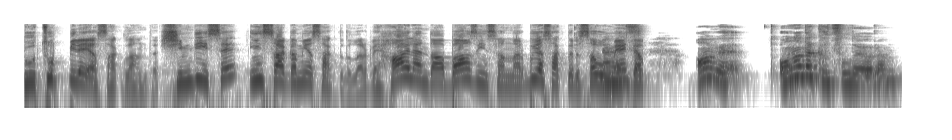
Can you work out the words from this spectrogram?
YouTube bile yasaklandı. Şimdi ise Instagram'ı yasakladılar ve halen daha bazı insanlar bu yasakları savunmaya Evet. devam Abi ona da katılıyorum.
